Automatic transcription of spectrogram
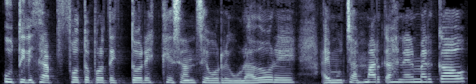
utilizar fotoprotectores que sean seborreguladores. Hay muchas marcas en el mercado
